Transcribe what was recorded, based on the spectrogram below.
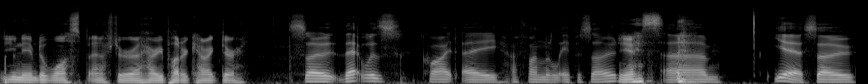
you named a wasp after a Harry Potter character? So that was quite a, a fun little episode. Yes. Um, yeah, so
